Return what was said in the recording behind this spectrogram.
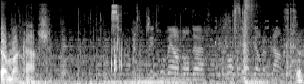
Dans ma cache. J'ai trouvé un vendeur. Pensez à faire le plein. Ouais.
